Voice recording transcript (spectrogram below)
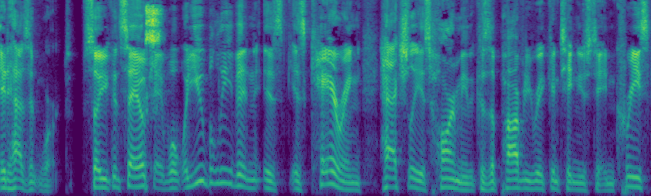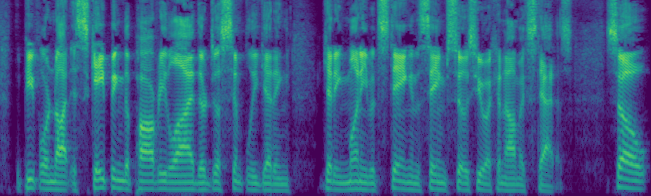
it hasn't worked. So you can say, okay, well, what you believe in is, is caring actually is harming because the poverty rate continues to increase. The people are not escaping the poverty line. They're just simply getting, getting money, but staying in the same socioeconomic status. So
